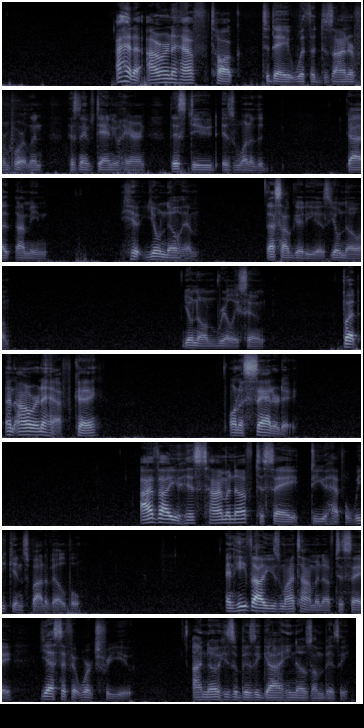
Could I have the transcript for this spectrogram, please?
I had an hour and a half talk today with a designer from Portland. His name's Daniel Heron. This dude is one of the guys, I mean, he, you'll know him. That's how good he is. You'll know him. You'll know him really soon. But an hour and a half, okay? On a Saturday. I value his time enough to say, Do you have a weekend spot available? And he values my time enough to say, Yes, if it works for you. I know he's a busy guy, he knows I'm busy.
